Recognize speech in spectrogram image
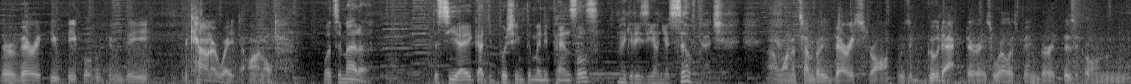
There are very few people who can be the counterweight to Arnold. What's the matter? The CIA got you pushing too many pencils? Make it easy on yourself, Dutch. I wanted somebody very strong, who's a good actor as well as being very physical. And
